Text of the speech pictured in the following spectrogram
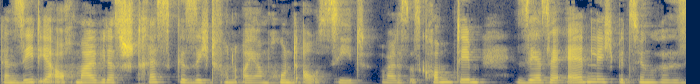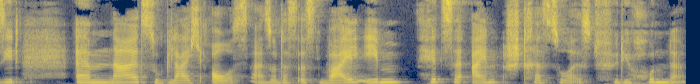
dann seht ihr auch mal, wie das Stressgesicht von eurem Hund aussieht, weil das ist, kommt dem sehr, sehr ähnlich, beziehungsweise sieht ähm, nahezu gleich aus. Also das ist, weil eben Hitze ein Stressor ist für die Hunde.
